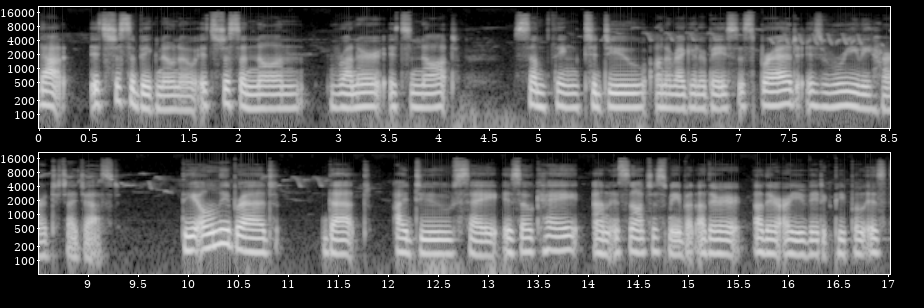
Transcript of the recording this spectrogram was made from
that it's just a big no no. It's just a non runner. It's not something to do on a regular basis. Bread is really hard to digest. The only bread that I do say is okay, and it's not just me, but other other Ayurvedic people is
